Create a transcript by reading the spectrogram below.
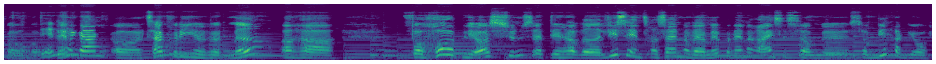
for Denne. denne gang, og tak fordi I har hørt med, og har forhåbentlig også synes, at det har været lige så interessant at være med på denne rejse, som, øh, som vi har gjort.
